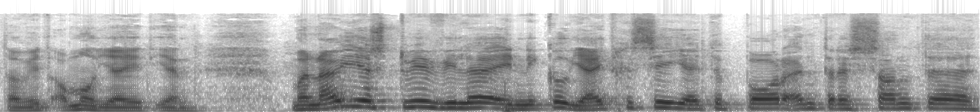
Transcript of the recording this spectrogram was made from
dan weet almal jy het een. Maar nou eers twee wiele en Nicole, jy het gesê jy het 'n paar interessante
